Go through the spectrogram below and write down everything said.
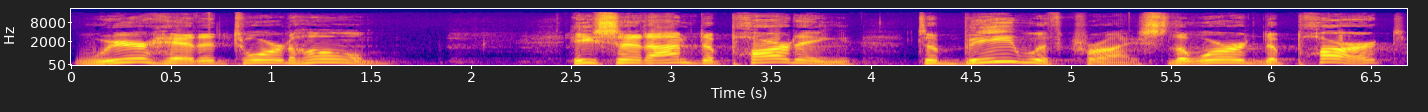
we're headed toward home. He said, I'm departing to be with Christ. The word depart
